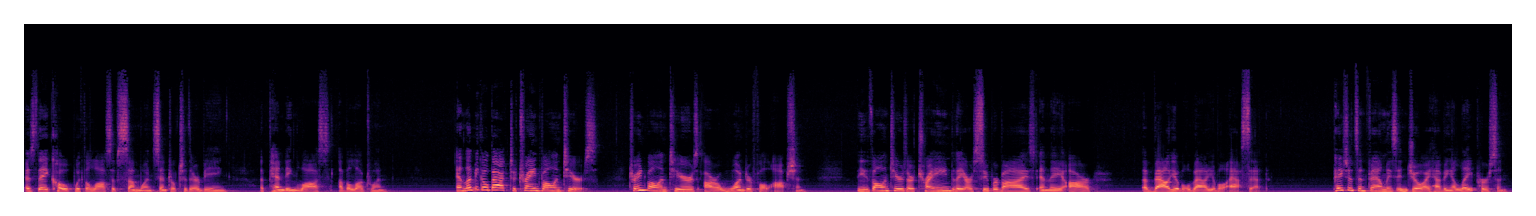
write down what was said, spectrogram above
as they cope with the loss of someone central to their being, the pending loss of a loved one. And let me go back to trained volunteers. Trained volunteers are a wonderful option. These volunteers are trained, they are supervised, and they are a valuable, valuable asset. Patients and families enjoy having a lay person,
